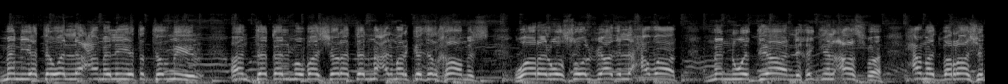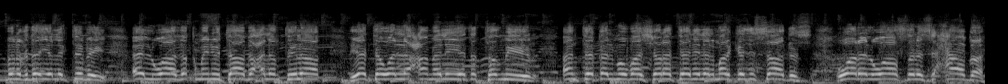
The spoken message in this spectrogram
من يتولى عملية التضمير. انتقل مباشرة مع المركز الخامس. وارى الوصول في هذه اللحظات من وديان لهجن العاصفة حمد بن راشد بن غدي الاكتبي الواثق من يتابع الانطلاق يتولى عملية التضمير. انتقل مباشرة إلى المركز السادس. وارى الواصل سحابة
